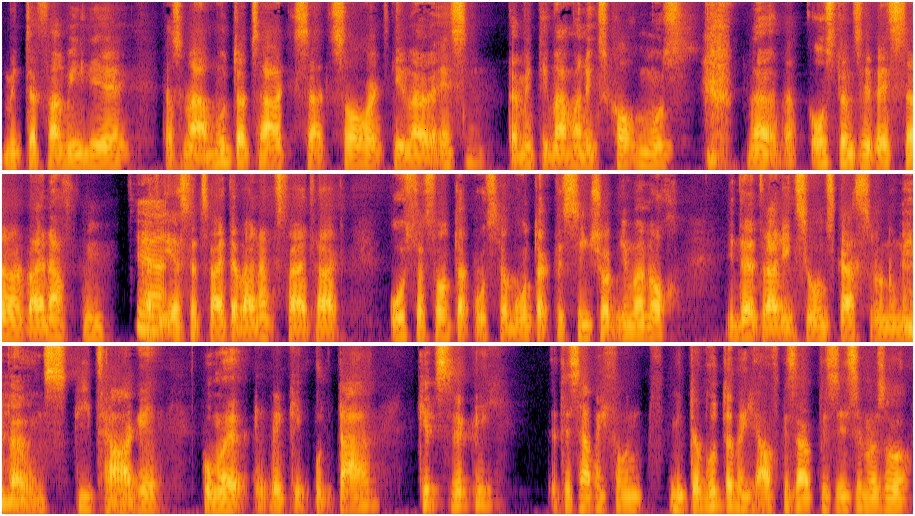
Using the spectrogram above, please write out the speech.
mit der Familie, dass man am Muttertag sagt, so, heute gehen wir essen, damit die Mama nichts kochen muss. Ne? Ostern, Silvester, Weihnachten, ja. also erster, zweiter Weihnachtsfeiertag, Ostersonntag, Ostermontag, das sind schon immer noch in der Traditionsgastronomie mhm. bei uns die Tage, wo man weggeht. Und da gibt's wirklich das habe ich von, mit der Mutter mich aufgesagt, das ist immer so,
